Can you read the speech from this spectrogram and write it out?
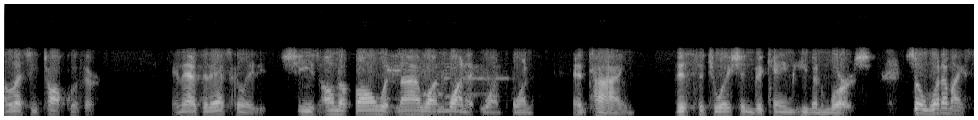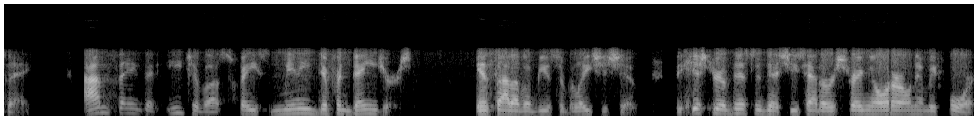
unless he talked with her. And as it escalated, she's on the phone with 911 at one point in time. This situation became even worse. So, what am I saying? I'm saying that each of us face many different dangers inside of abusive relationship. The history of this is that she's had a restraining order on him before.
